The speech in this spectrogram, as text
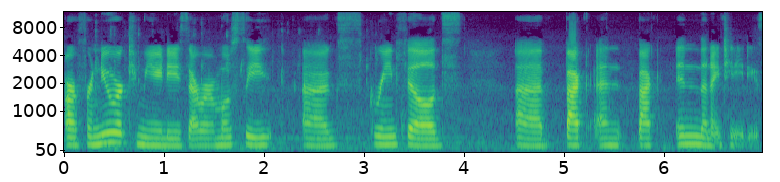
are for newer communities that were mostly uh, greenfields uh, back and back in the 1980s.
